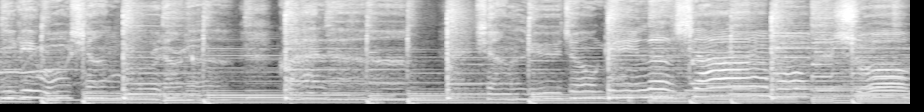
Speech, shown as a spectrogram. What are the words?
你给我想不到的快乐，像绿洲给了沙漠，说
